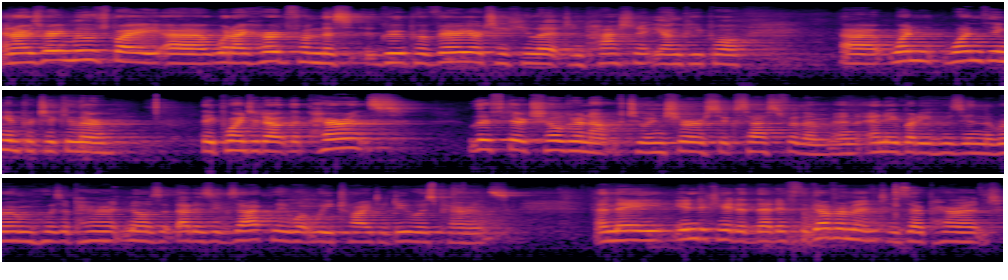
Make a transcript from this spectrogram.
And I was very moved by uh, what I heard from this group of very articulate and passionate young people. Uh, one, one thing in particular, they pointed out that parents lift their children up to ensure success for them. And anybody who's in the room who's a parent knows that that is exactly what we try to do as parents. And they indicated that if the government is their parent,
